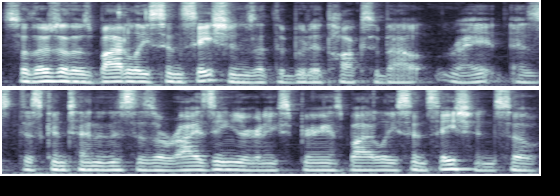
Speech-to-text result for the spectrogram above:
So those are those bodily sensations that the Buddha talks about, right? As discontentedness is arising, you're going to experience bodily sensations. So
